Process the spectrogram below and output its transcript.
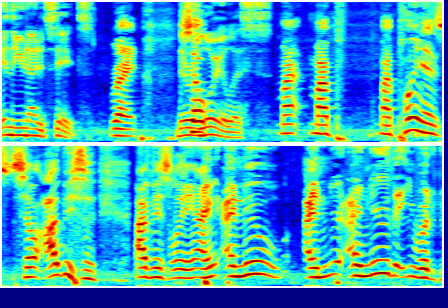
in the United States. Right. They were So- loyalists. my my my point is so obviously obviously I, I knew I knew I knew that you would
